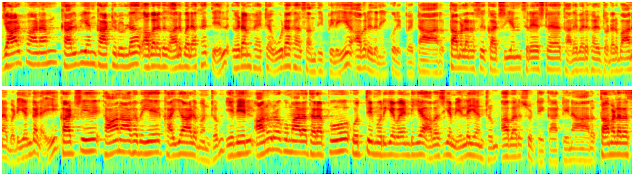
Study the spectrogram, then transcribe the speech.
யாழ்ப்பாணம் கல்வியன்காட்டிலுள்ள அவரது அலுவலகத்தில் இடம்பெற்ற ஊடக சந்திப்பிலேயே அவர் இதனை குறிப்பிட்டார். தமிழரசு கட்சியின் சிரேஷ்ட தலைவர்கள் தொடர்பான விடயங்களை கட்சி தானாகவே கையாளும் என்றும் இதில் அனுரகுமார தரப்பு குத்தி முறிய வேண்டிய அவசியம் இல்லை என்றும் அவர் சுட்டிக்காட்டினார். தமிழரசு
